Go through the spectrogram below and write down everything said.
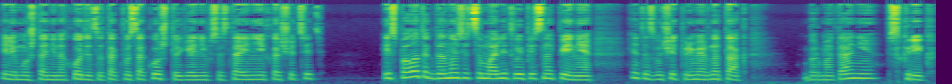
или, может, они находятся так высоко, что я не в состоянии их ощутить. Из палаток доносятся молитвы и песнопения. Это звучит примерно так. Бормотание, вскрик.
